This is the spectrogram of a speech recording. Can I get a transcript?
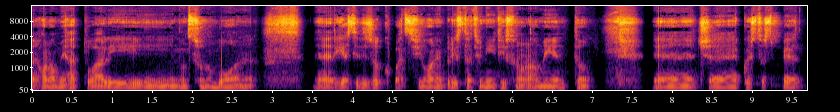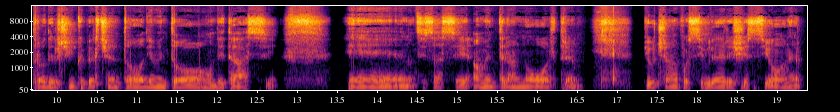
economiche attuali non sono buone. Eh, richieste di disoccupazione per gli Stati Uniti sono in aumento. Eh, c'è questo spettro del 5% di aumento dei tassi e non si sa se aumenteranno oltre più c'è una possibile recessione,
